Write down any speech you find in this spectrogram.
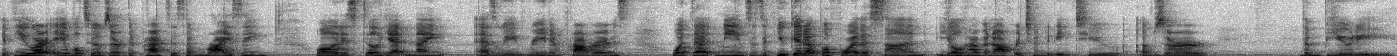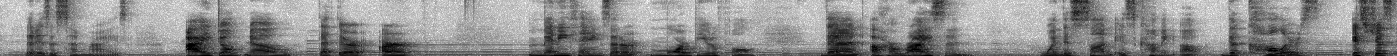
if you are able to observe the practice of rising while it is still yet night as we read in proverbs what that means is if you get up before the sun you'll have an opportunity to observe the beauty that is a sunrise. I don't know that there are many things that are more beautiful than a horizon when the sun is coming up. The colors, it's just,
